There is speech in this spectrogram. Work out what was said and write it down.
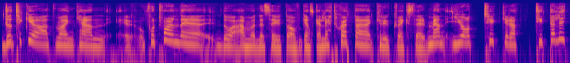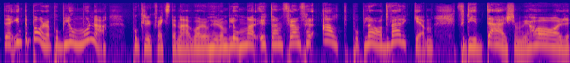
Då tycker jag att man kan eh, fortfarande då använda sig av ganska lättskötta krukväxter, men jag tycker att titta lite, inte bara på blommorna på krukväxterna, var de, hur de blommar, utan framför allt på bladverken. För det är där som vi har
